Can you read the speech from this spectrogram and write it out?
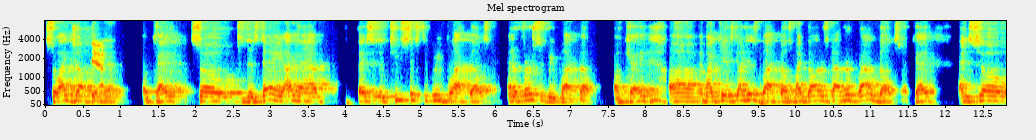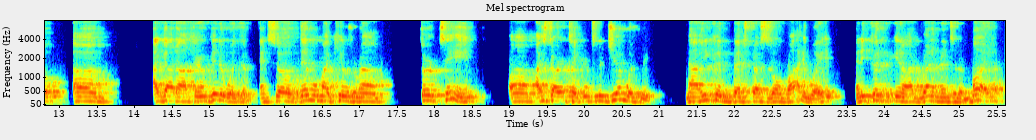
So I jumped yeah. in there. Okay, so to this day, I have basically two six degree black belts and a first degree black belt. Okay. Um, and my kid's got his black belts. My daughter's got her brown belts. Okay. And so um, I got out there and did it with him. And so then when my kid was around 13, um, I started taking him to the gym with me. Now he couldn't bench press his own body weight and he couldn't, you know, I'd run him into the mud,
